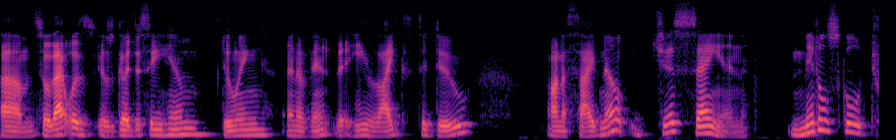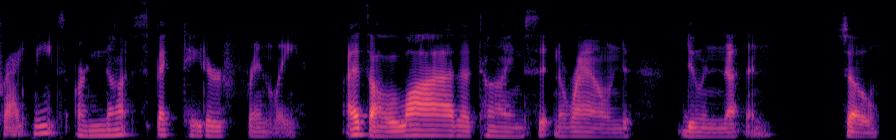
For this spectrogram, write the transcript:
Um, so that was it was good to see him doing an event that he likes to do. On a side note, just saying, middle school track meets are not spectator friendly. That's a lot of time sitting around doing nothing. So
